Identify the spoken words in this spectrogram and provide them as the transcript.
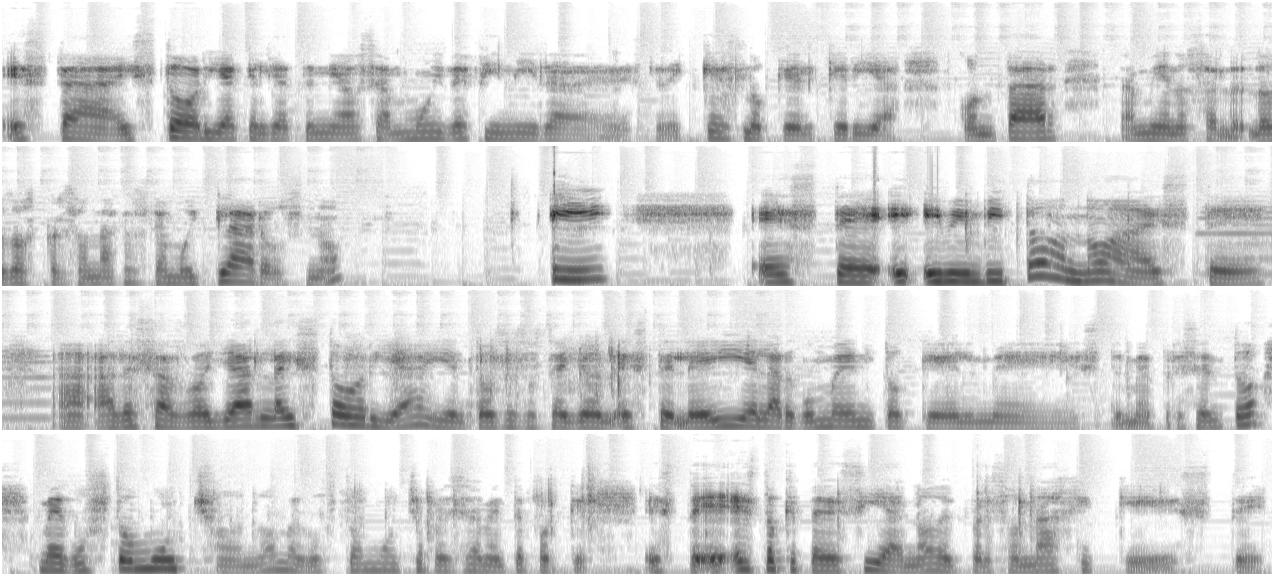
esta historia que él ya tenía, o sea, muy definida este, de qué es lo que él quería contar, también, o sea, lo- los dos personajes o sea, muy claros, ¿no? Y este y, me invitó no a este a, desarrollar la historia y entonces o sea yo este leí el argumento que él me este, me presentó. Me gustó mucho no me gustó mucho precisamente porque este esto que te decía no del personaje que este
